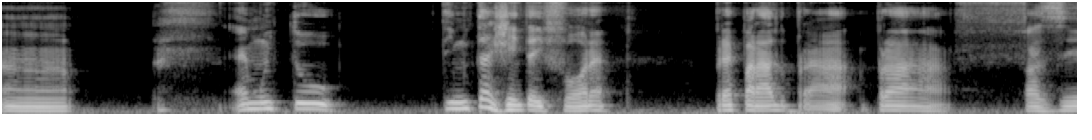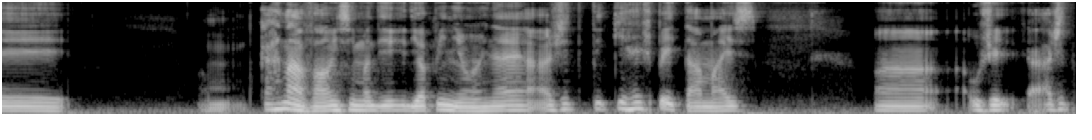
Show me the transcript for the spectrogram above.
uh, é muito tem muita gente aí fora preparado para fazer um carnaval em cima de, de opiniões, né? A gente tem que respeitar mais uh, o jeito, a gente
